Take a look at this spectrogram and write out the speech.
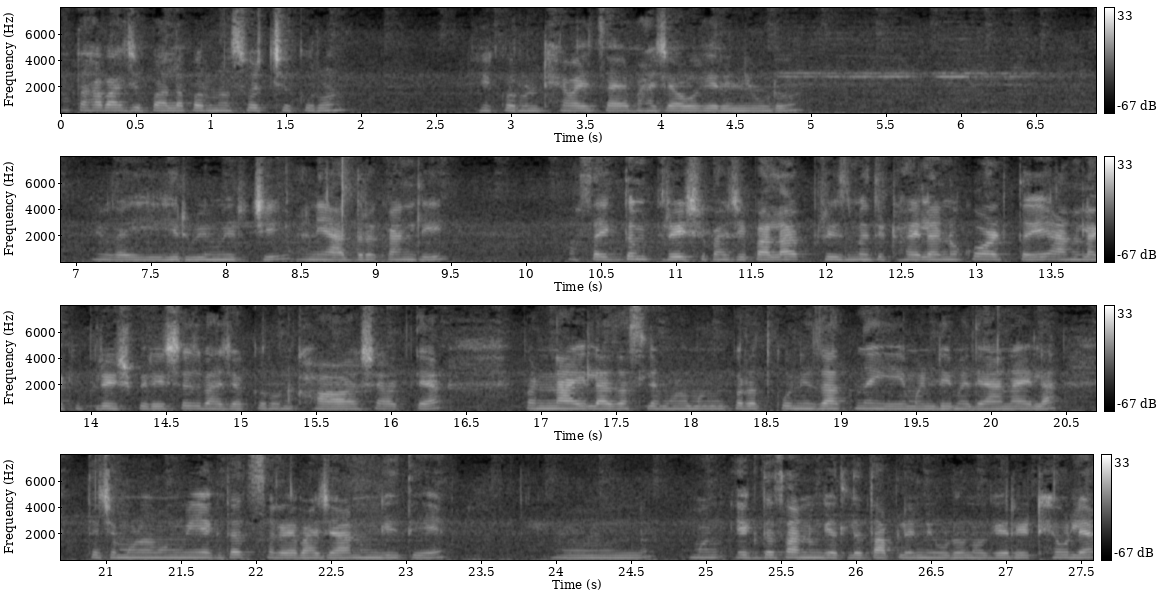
आता हा भाजीपाला पूर्ण स्वच्छ करून हे करून ठेवायचा आहे भाज्या वगैरे निवडून. बघा ही हिरवी मिरची आणि अद्रक आणली. असा एकदम फ्रेश भाजीपाला फ्रीजमध्ये ठेवायला नको वाटतं आहे आणला की फ्रेश फ्रेशच भाज्या करून खा अशा वाटत्या. पण नाईलाज असल्यामुळं मग परत कोणी जात नाही आहे मंडीमध्ये आणायला. त्याच्यामुळं मग मी एकदाच सगळ्या भाज्या आणून घेते मग एकदाच आणून घेतलं तर आपल्या निवडून वगैरे ठेवल्या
